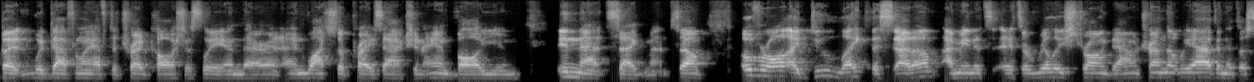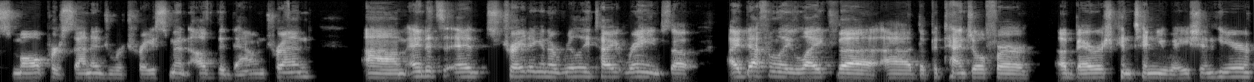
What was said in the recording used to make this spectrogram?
but would definitely have to tread cautiously in there and, and watch the price action and volume in that segment. So overall, I do like the setup. I mean, it's it's a really strong downtrend that we have, and it's a small percentage retracement of the downtrend, um, and it's it's trading in a really tight range. So I definitely like the uh, the potential for a bearish continuation here.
